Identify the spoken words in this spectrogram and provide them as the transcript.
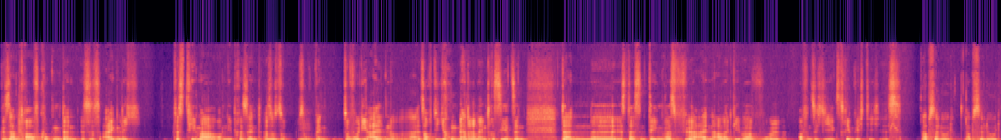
gesamt drauf gucken, dann ist es eigentlich das Thema omnipräsent. Also so, so, mhm. wenn sowohl die Alten als auch die Jungen daran interessiert sind, dann äh, ist das ein Ding, was für einen Arbeitgeber wohl offensichtlich extrem wichtig ist. Absolut, absolut.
